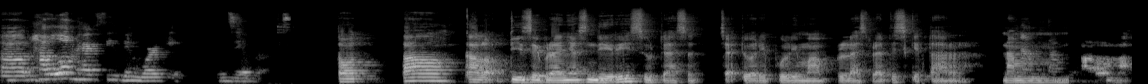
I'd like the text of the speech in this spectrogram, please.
Um, how long have you been working with Zebra? Total kalau di Zebranya sendiri sudah sejak 2015 berarti sekitar 6 tahun lah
